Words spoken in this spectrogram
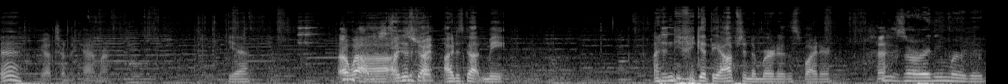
Eh, You gotta turn the camera. yeah. Oh wow! Uh, I just got I just got meat. I didn't even get the option to murder the spider. He's already murdered.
